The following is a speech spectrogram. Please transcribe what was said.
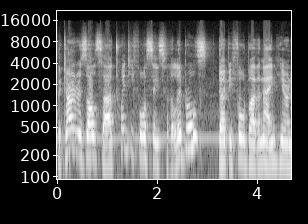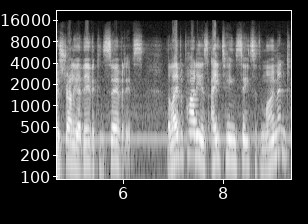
The current results are 24 seats for the Liberals, don't be fooled by the name, here in Australia they're the Conservatives. The Labor Party has 18 seats at the moment,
